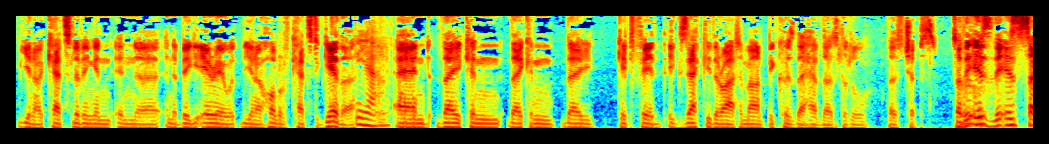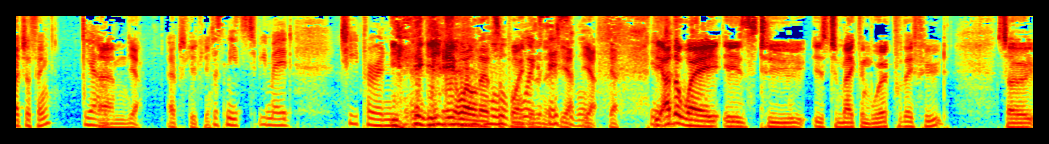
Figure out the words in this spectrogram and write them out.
you know cats living in in a, in a big area with you know a whole lot of cats together. Yeah. and they can they can they get fed exactly the right amount because they have those little those chips. So there is there is such a thing. Mm. Yeah. um, yeah, absolutely. Just needs to be made cheaper and, and well, that's more, the point, more isn't it? Yeah, accessible. yeah, yeah. The Yeah. other way is to is to make them work for their food. So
